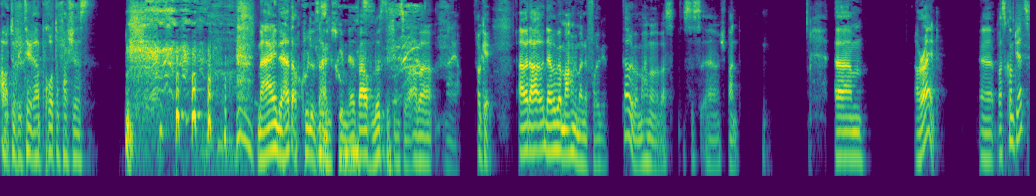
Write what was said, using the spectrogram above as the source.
Autoritärer Protofaschist. Nein, der hat auch coole Sachen geschrieben. Der war auch lustig und so, aber naja. Okay. Aber da, darüber machen wir mal eine Folge. Darüber machen wir mal was. Das ist äh, spannend. Ähm, alright. Äh, was kommt jetzt?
